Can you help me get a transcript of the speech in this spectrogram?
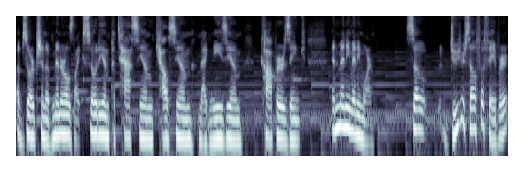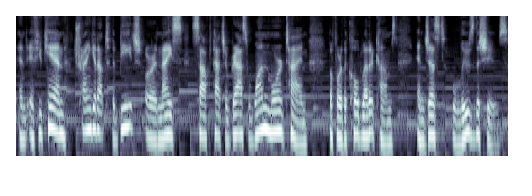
absorption of minerals like sodium, potassium, calcium, magnesium, copper, zinc, and many, many more. So, do yourself a favor and if you can, try and get out to the beach or a nice soft patch of grass one more time before the cold weather comes and just lose the shoes.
